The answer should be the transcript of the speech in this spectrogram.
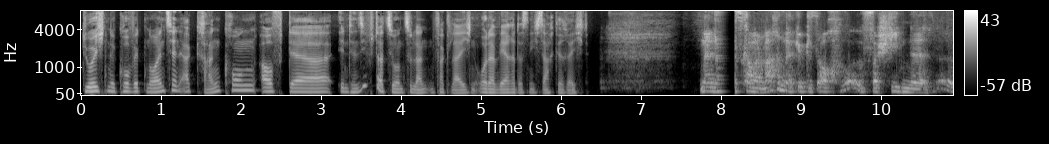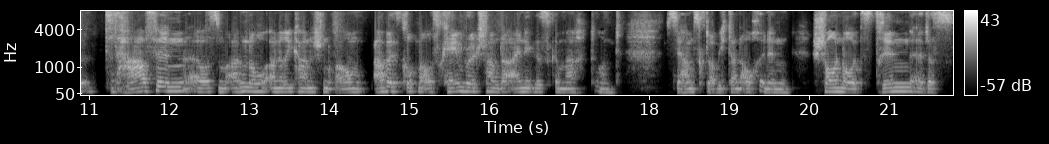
durch eine Covid-19-Erkrankung auf der Intensivstation zu landen vergleichen? Oder wäre das nicht sachgerecht? Nein, das kann man machen. Da gibt es auch verschiedene äh, Tafeln aus dem angloamerikanischen Raum. Arbeitsgruppen aus Cambridge haben da einiges gemacht und sie haben es, glaube ich, dann auch in den Show Notes drin. Äh, das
